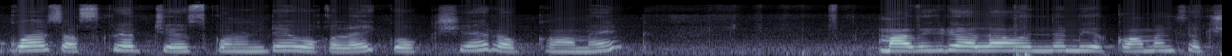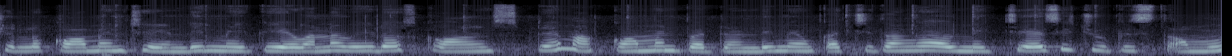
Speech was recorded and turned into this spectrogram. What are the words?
ఒకవేళ సబ్స్క్రైబ్ చేసుకొని ఉంటే ఒక లైక్ ఒక షేర్ ఒక కామెంట్. మా వీడియో ఎలా ఉందో మీరు కామెంట్ సెక్షన్లో కామెంట్ చేయండి. మీకు ఏమన్నా వీడియోస్ కావాల్స్తే మాకు కామెంట్ పెట్టండి. మేము ఖచ్చితంగా అవి మీకు చేసి చూపిస్తాము.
